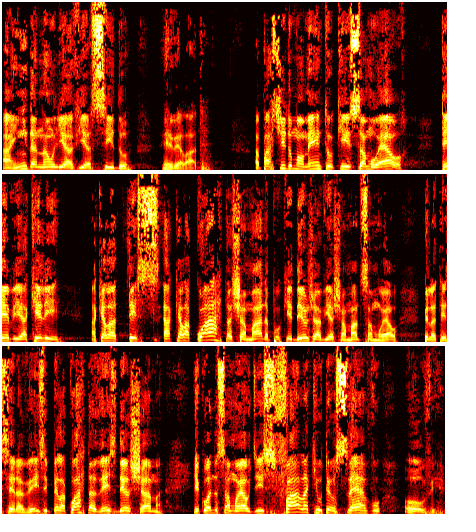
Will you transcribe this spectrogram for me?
ainda não lhe havia sido revelada. A partir do momento que Samuel teve aquele aquela, aquela quarta chamada, porque Deus já havia chamado Samuel pela terceira vez, e pela quarta vez Deus chama. E quando Samuel diz, fala que o teu servo ouve.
